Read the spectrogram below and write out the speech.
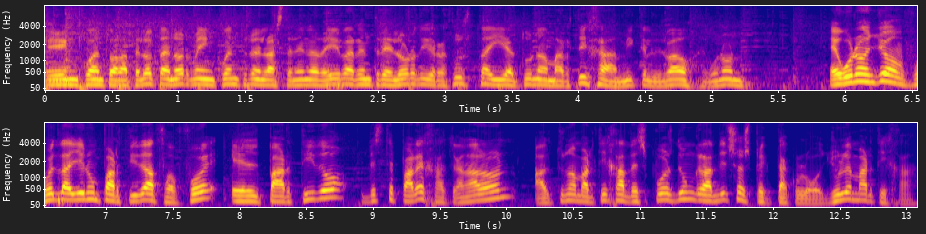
En cuanto a la pelota, enorme encuentro en la estelena de Ibar entre Lordi Rezusta y Altuna Martija. Miquel Bilbao, Egunon. Egunon John, fue el de ayer un partidazo. Fue el partido de este pareja. Ganaron Altuna Martija después de un grandioso espectáculo. Jule Martija.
